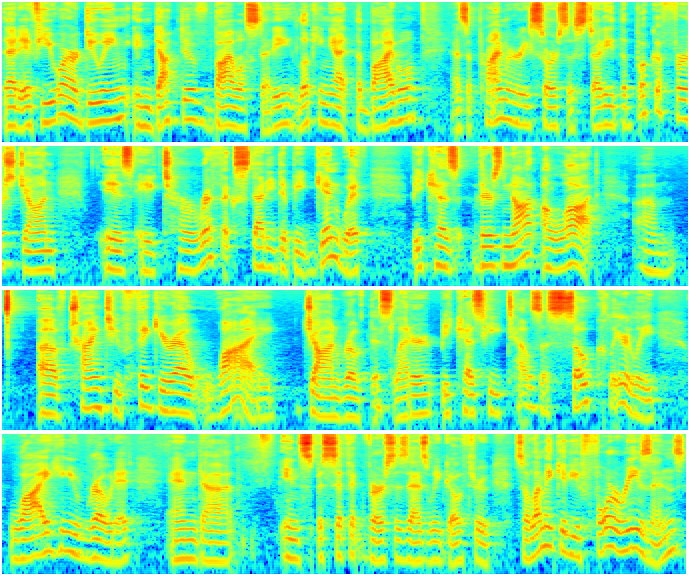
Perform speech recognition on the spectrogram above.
that if you are doing inductive Bible study, looking at the Bible as a primary source of study, the book of First John is a terrific study to begin with because there's not a lot um, of trying to figure out why John wrote this letter because he tells us so clearly why he wrote it and uh, in specific verses as we go through. So let me give you four reasons,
